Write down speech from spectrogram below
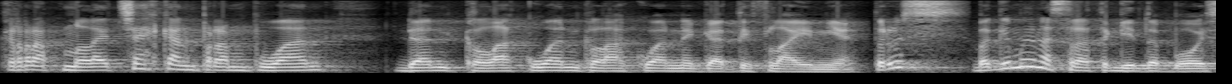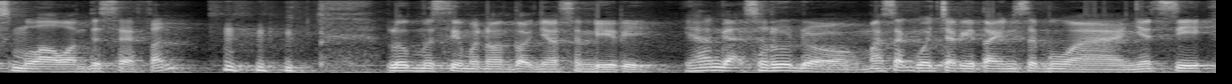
kerap melecehkan perempuan, dan kelakuan-kelakuan negatif lainnya. Terus, bagaimana strategi The Boys melawan The Seven? Lu mesti menontonnya sendiri. Ya nggak seru dong, masa gue ceritain semuanya sih?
